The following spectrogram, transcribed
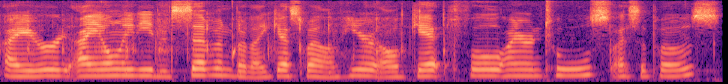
I I only needed 7, but I guess while I'm here, I'll get full iron tools, I suppose.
